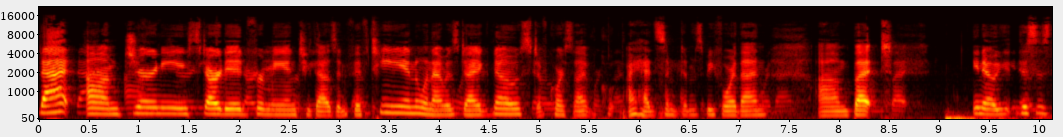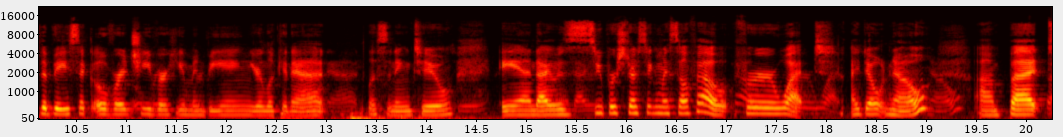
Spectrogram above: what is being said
that um, journey started for me in 2015 when I was diagnosed. Of course, I've, I had symptoms before then, um, but you know, this is the basic overachiever human being you're looking at, listening to. And I was super stressing myself out for what? I don't know. Um, but,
